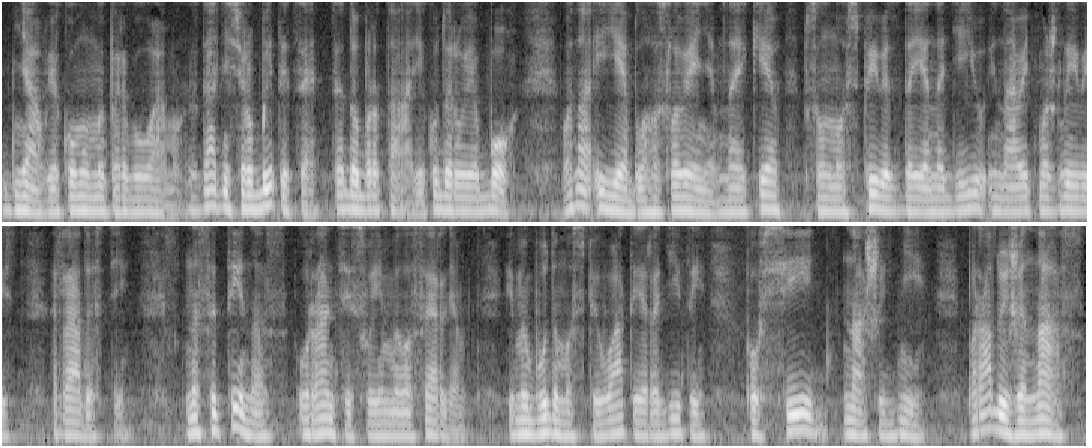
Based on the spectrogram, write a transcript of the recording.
дня, в якому ми перебуваємо. Здатність робити це це доброта, яку дарує Бог. Вона і є благословенням, на яке псалмоспівець дає надію і навіть можливість радості. Насити нас уранці своїм милосердям, і ми будемо співати і радіти по всі наші дні. Порадуй же нас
